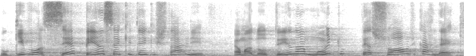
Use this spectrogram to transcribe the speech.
o que você pensa que tem que estar ali. É uma doutrina muito pessoal de Kardec.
